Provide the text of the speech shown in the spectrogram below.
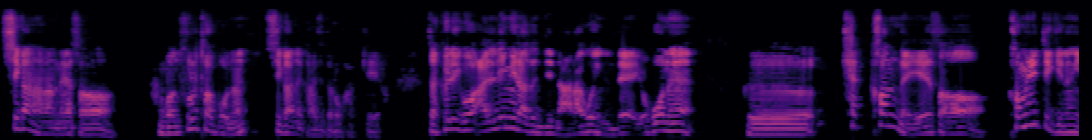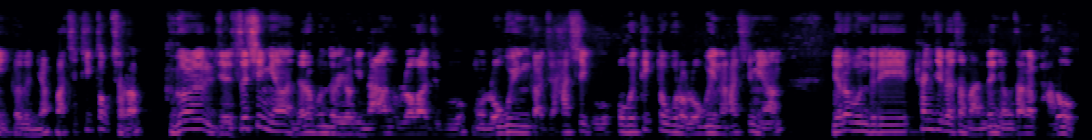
시간 하나 내서 한번 훑어보는 시간을 가지도록 할게요. 자 그리고 알림이라든지 나라고 있는데 요거는 그 캡컷 내에서 커뮤니티 기능이 있거든요. 마치 틱톡처럼 그걸 이제 쓰시면 여러분들은 여기 나 눌러가지고 뭐 로그인까지 하시고 혹은 틱톡으로 로그인을 하시면 여러분들이 편집해서 만든 영상을 바로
